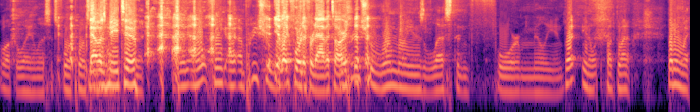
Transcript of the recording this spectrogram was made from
walk away unless it's four plus. That was me too. And I don't think I, I'm pretty sure. You have like four different avatars. I'm pretty sure one million is less than four million. But you know what the fuck do I know? But anyway,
